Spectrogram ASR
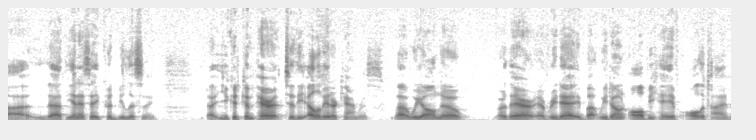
uh, that the NSA could be listening, uh, you could compare it to the elevator cameras. Uh, we all know are there every day, but we don't all behave all the time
